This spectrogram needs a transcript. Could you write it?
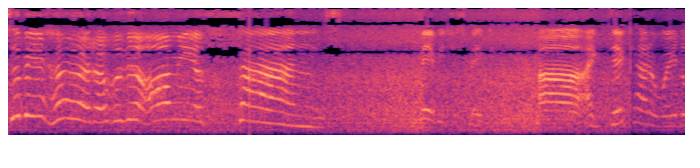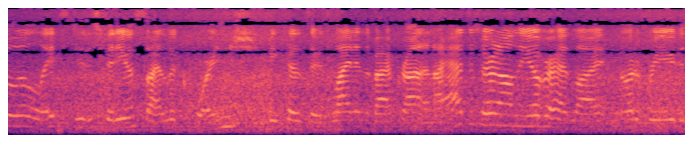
to be heard over the army of fans. Maybe, just maybe. Uh, I did kind of wait a little late to do this video, so I look orange because there's light in the background, and I had to turn on the overhead light in order for you to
